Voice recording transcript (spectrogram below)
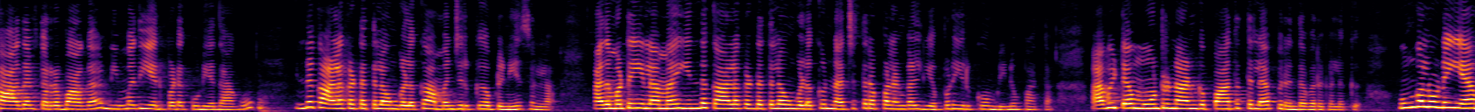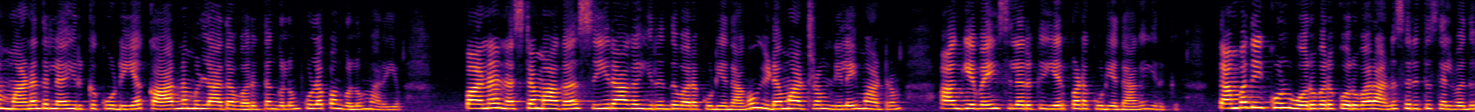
காதல் தொடர்பாக நிம்மதி ஏற்படக்கூடியதாகவும் இந்த காலகட்டத்தில் உங்களுக்கு அமைஞ்சிருக்கு அப்படின்னே சொல்லலாம். அது மட்டும் இல்லாமல் இந்த காலகட்டத்தில் உங்களுக்கு நட்சத்திர பலன்கள் எப்படி இருக்கும் அப்படின்னு பார்த்தா அவிட்ட மூன்று நான்கு பாதத்தில் பிறந்தவர்களுக்கு. உங்களுடைய மனதில் இருக்கக்கூடிய காரணமில்லாத வருத்தங்களும் குழப்பங்களும் மறையும். பண நஷ்டமாக சீராக இருந்து வரக்கூடியதாகவும் இடமாற்றம் நிலை மாற்றம் ஆகியவை சிலருக்கு ஏற்படக்கூடியதாக இருக்குது தம்பதிக்குள் ஒருவருக்கொருவர் அனுசரித்து செல்வது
